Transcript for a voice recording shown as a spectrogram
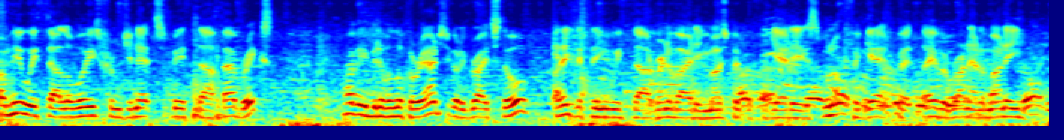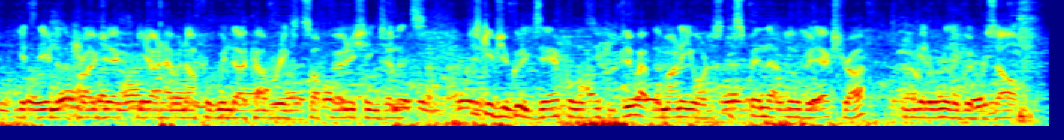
So I'm here with uh, Louise from Jeanette Smith uh, Fabrics. Having a bit of a look around, she's got a great store. I think the thing with uh, renovating most people forget is, well not forget, but they either run out of money, you get to the end of the project, you don't have enough for window coverings and soft furnishings and it just gives you a good example as if you do have the money or just to spend that little bit extra, you get a really good result.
